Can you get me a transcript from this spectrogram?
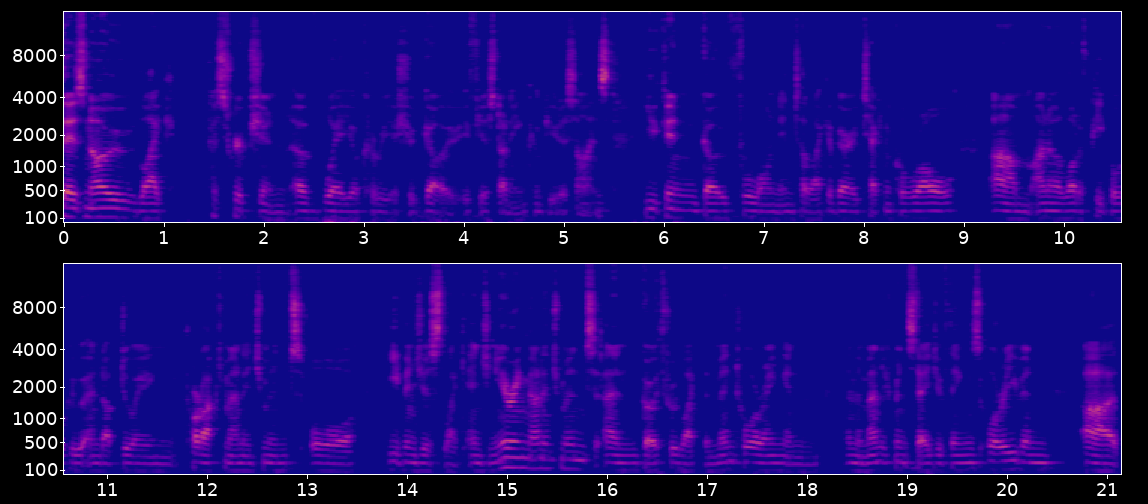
there's no like prescription of where your career should go if you're studying computer science. You can go full on into like a very technical role. Um, I know a lot of people who end up doing product management or even just like engineering management and go through like the mentoring and and the management stage of things, or even uh,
